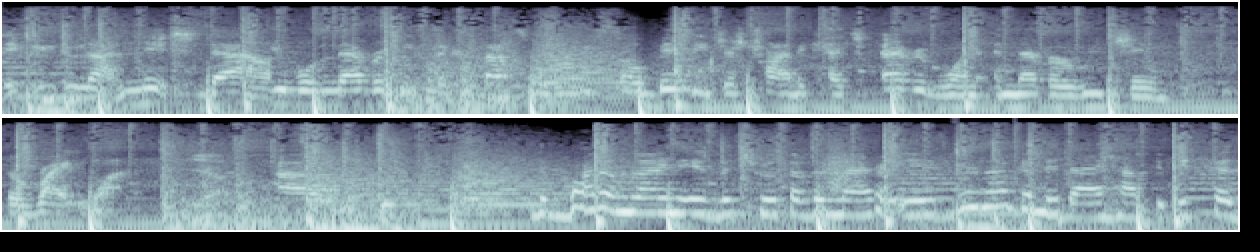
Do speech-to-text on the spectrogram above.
If you do not niche down, you will never be successful. You'll be so busy just trying to catch everyone and never reaching the right one. Yeah. Um, the bottom line is the truth of the matter is you're not going to die happy because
